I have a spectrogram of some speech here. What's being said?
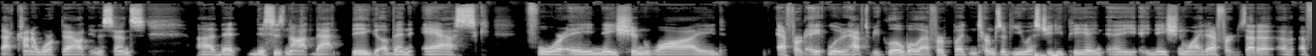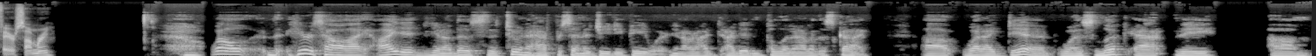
that kind of worked out in a sense. Uh, that this is not that big of an ask for a nationwide effort. It would have to be global effort, but in terms of U.S. mm-hmm. GDP, a, a, a nationwide effort. Is that a, a, fair summary? Well, here's how I, I did, you know, those the two and a half percent of GDP, where, you know, I, I didn't pull it out of the sky. Uh, what I did was look at the um,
